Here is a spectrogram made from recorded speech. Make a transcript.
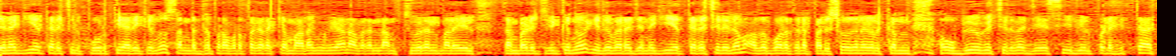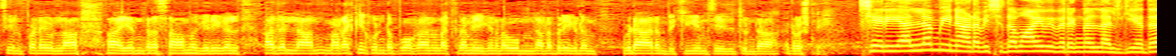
ജനകീയ തെരച്ചിൽ പൂർത്തിയായിരിക്കുന്നു. സന്നദ്ധ പ്രവർത്തകരൊക്കെ മടങ്ങുകയാണ്. അവരെല്ലാം ചൂരൽമലയിൽ തമ്പടിച്ചിരിക്കുന്നു. ഇതുവരെ ജനകീയ തെരച്ചിലിനും അതുപോലെ തന്നെ പരിശോധനകൾക്കും ഉപയോഗിച്ചിരുന്ന ജെ സി ബി ഉൾപ്പെടെ ഹിറ്റാച്ചി ഉൾപ്പെടെയുള്ള യന്ത്ര യന്ത്രസാമഗ്രികൾ അതെല്ലാം മടക്കി കൊണ്ടുപോകാനുള്ള ക്രമീകരണവും നടപടികളും ഇവിടെ ആരംഭിക്കുകയും ചെയ്തിട്ടുണ്ട്. റോഷ്നി. ശരി മീനാട വിശദമായ വിവരങ്ങൾ നൽകിയത്.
